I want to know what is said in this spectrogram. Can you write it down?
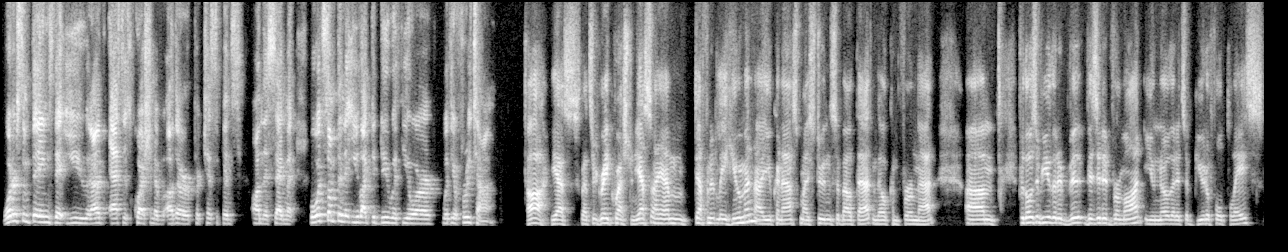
what are some things that you, and I've asked this question of other participants on this segment, but what's something that you like to do with your with your free time? Ah, yes, that's a great question. Yes, I am definitely human. Uh, you can ask my students about that and they'll confirm that. Um, for those of you that have vi visited Vermont, you know that it's a beautiful place.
